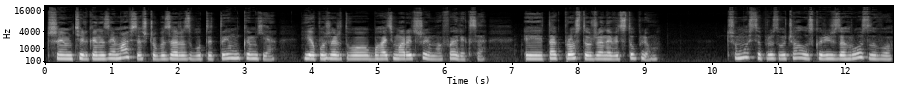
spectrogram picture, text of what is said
Чим тільки не займався, щоб зараз бути тим, ким є. Я пожертвував багатьма речима, Феліксе, і так просто вже не відступлю. Чомусь це прозвучало скоріш загрозливо,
